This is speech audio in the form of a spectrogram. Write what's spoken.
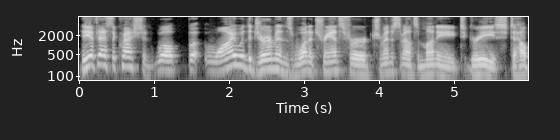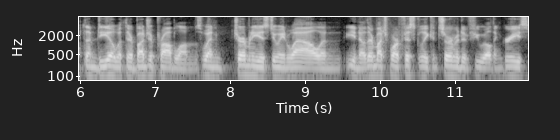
And you have to ask the question, well, but why would the Germans want to transfer tremendous amounts of money to Greece to help them deal with their budget problems when Germany is doing well and you know they're much more fiscally conservative, if you will, than Greece?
